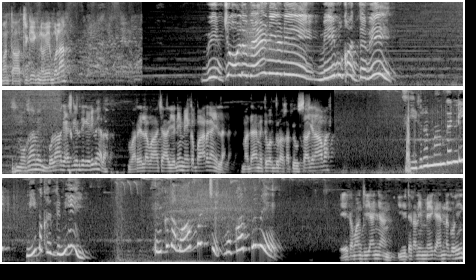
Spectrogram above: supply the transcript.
මන් තාත්‍රිකයෙක් නොවේ බොලා. විජ්ජෝල මෑණියනේ මේ මොකක්ද මේ? මොකා මේ බොලා ගෑස් ගෙඩි දෙක එලි බහැලා? වරෙල්ල වාචාර්යනේ මේක බාරගනින්න මදා මෙතුවක් දුරක් අපි උත්සාහගෙන ආවා. සීවරම් මාම්ගන්ඩි මේ මොකද්ද මේ? ඒක තමා පච්චි මොකක්ද මේ ඒක මං කියන්නම් ඊට කලින් මේක ඇන්න ගොහින්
